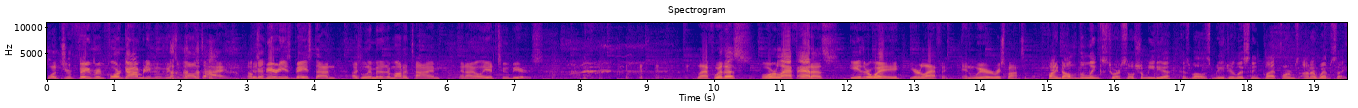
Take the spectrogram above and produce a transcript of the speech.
What's your favorite four comedy movies of all time? Okay. This beardy is based on a limited amount of time, and I only had two beers. laugh with us or laugh at us. Either way, you're laughing, and we're responsible. Find all of the links to our social media as well as major listening platforms on our website,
